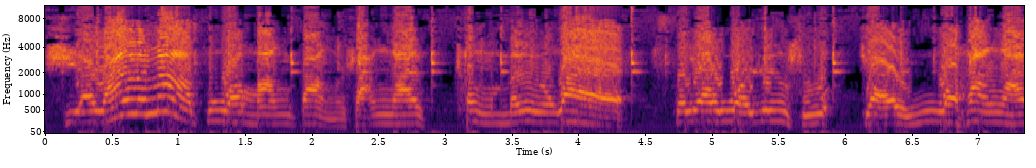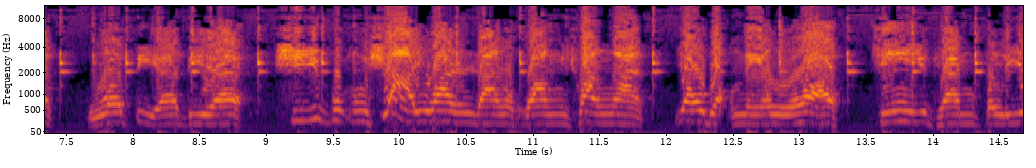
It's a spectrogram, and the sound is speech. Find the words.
写完了那座芒砀山？城门外死了我人叔叫武汉，我爹爹西宫下院染黄泉案，要表你我今天不离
